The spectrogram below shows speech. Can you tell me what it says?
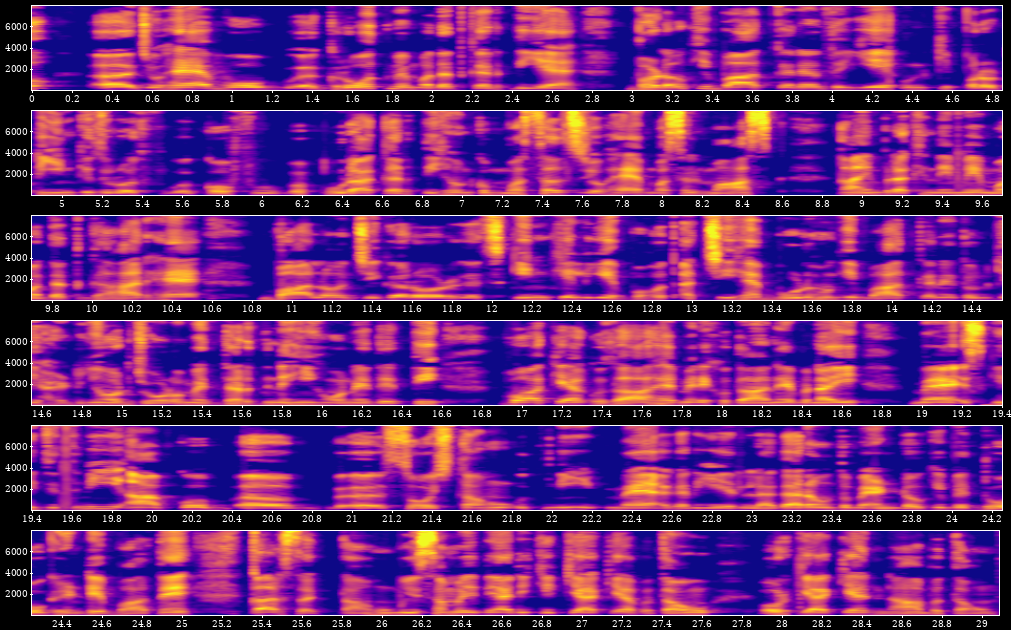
जो है वो ग्रोथ में मदद करती है। बड़ों की बात करें तो ये उनकी प्रोटीन की ज़रूरत को पूरा करती है। उनको मसल्स जो है मसल मास्क कायम रखने में मददगार है। बालों जिगर और स्किन के लिए बहुत अच्छी है। बूढ़ों की बात करें तो उनकी हड्डियों और जोड़ों में दर्द नहीं होने देती। वाह क्या गुजार है मेरे खुदा ने बनाई। मैं इसकी जितनी आपको आ, आ, सोचता हूँ, उतनी मैं अगर ये लगा रहा हूँ तो मैं एंडो की भी दो घंटे बातें कर सकता हूँ। मुझे समझ नहीं आ रही कि क्या क्या बताऊँ और क्या क्या ना बताऊँ।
